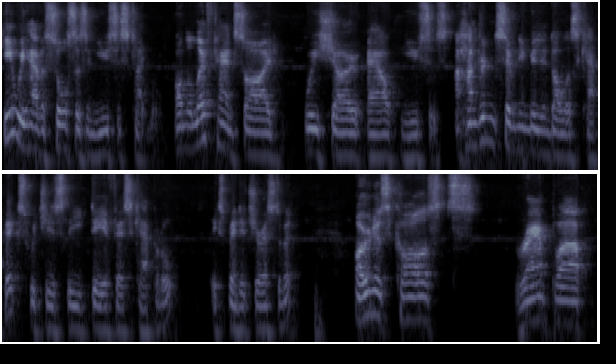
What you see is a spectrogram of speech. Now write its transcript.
Here we have a sources and uses table. On the left hand side, we show our uses $170 million capex, which is the DFS capital expenditure estimate, owners' costs, ramp up,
